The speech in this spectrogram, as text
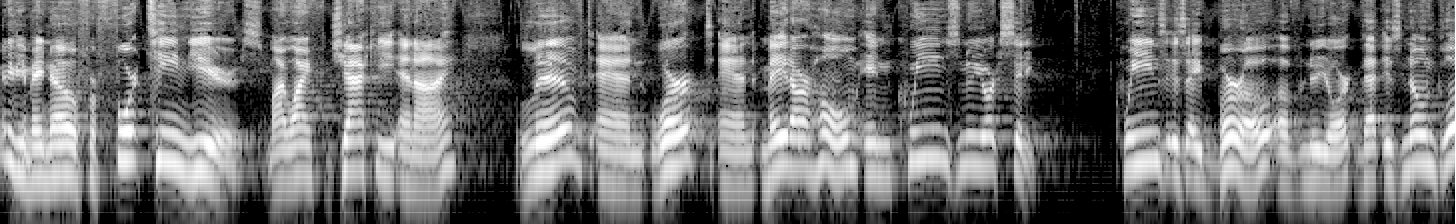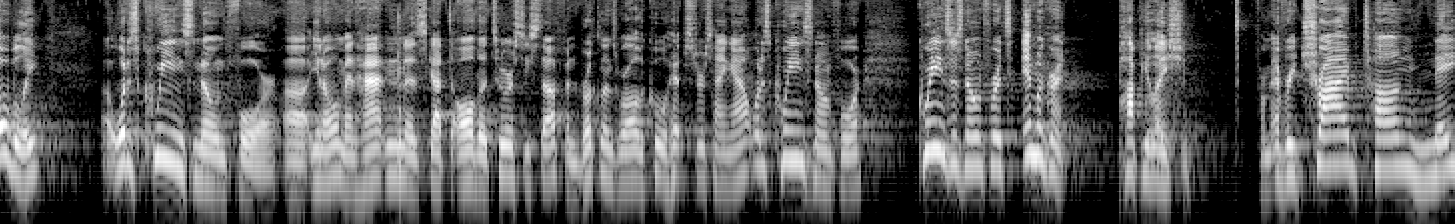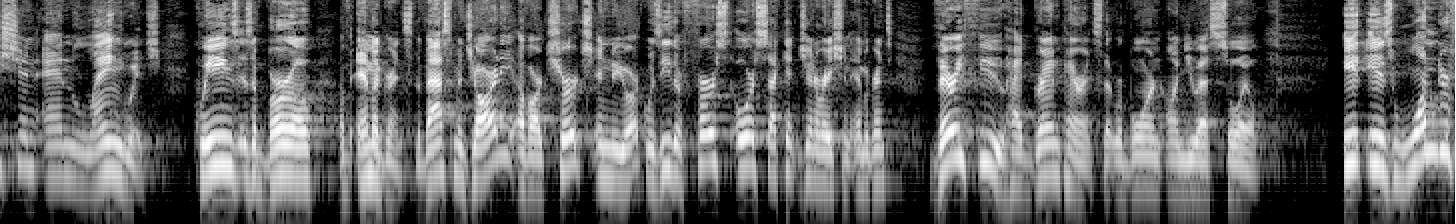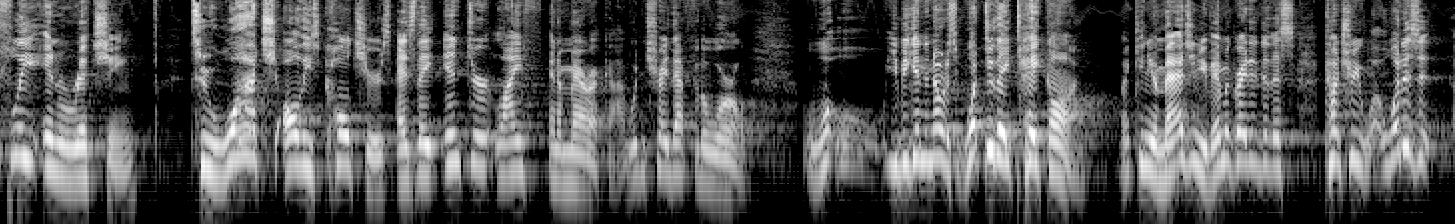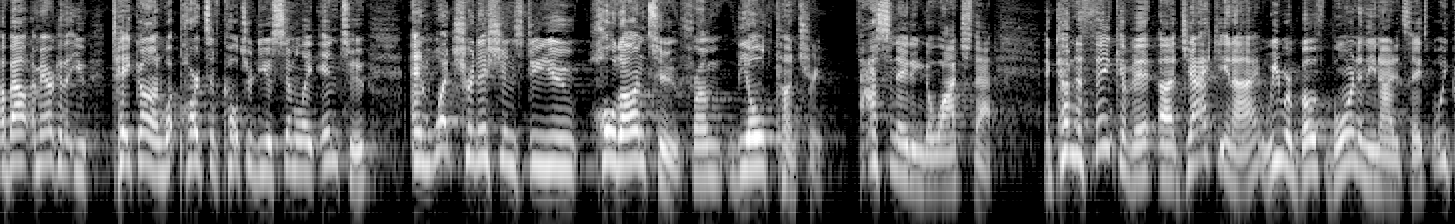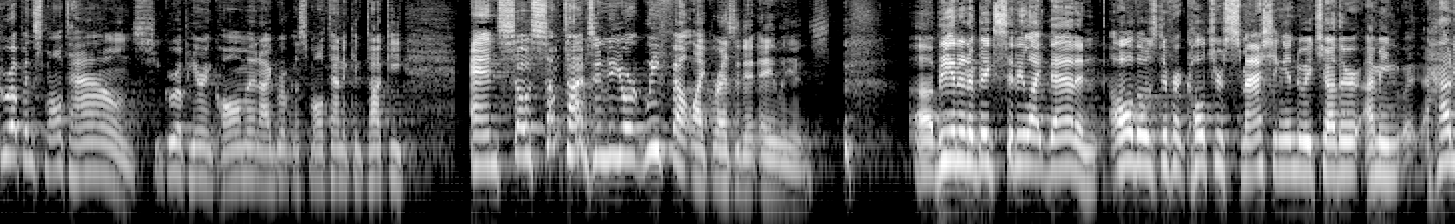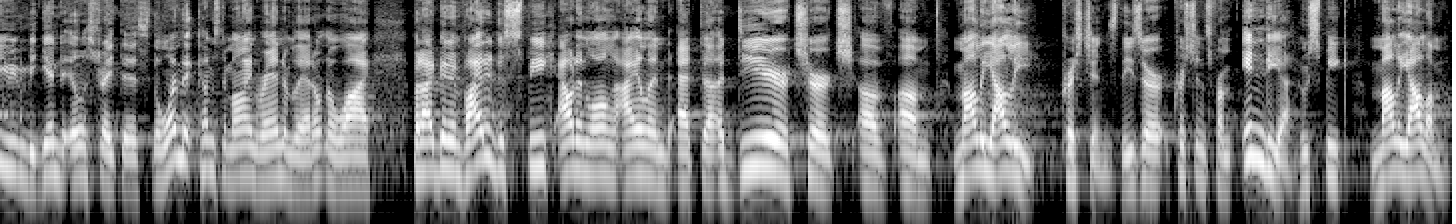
Many of you may know for 14 years, my wife Jackie and I lived and worked and made our home in Queens, New York City. Queens is a borough of New York that is known globally. Uh, what is Queens known for? Uh, you know, Manhattan has got all the touristy stuff, and Brooklyn's where all the cool hipsters hang out. What is Queens known for? Queens is known for its immigrant population from every tribe, tongue, nation, and language. Queens is a borough of immigrants. The vast majority of our church in New York was either first or second generation immigrants. Very few had grandparents that were born on U.S. soil. It is wonderfully enriching to watch all these cultures as they enter life in America. I wouldn't trade that for the world. You begin to notice what do they take on? Can you imagine you've immigrated to this country? What is it about America that you take on? What parts of culture do you assimilate into? And what traditions do you hold on to from the old country? Fascinating to watch that. And come to think of it, uh, Jackie and I, we were both born in the United States, but we grew up in small towns. She grew up here in Coleman, I grew up in a small town in Kentucky. And so sometimes in New York, we felt like resident aliens. Uh, being in a big city like that and all those different cultures smashing into each other, I mean, how do you even begin to illustrate this? The one that comes to mind randomly, I don't know why, but I'd been invited to speak out in Long Island at uh, a dear church of um, Malayali Christians. These are Christians from India who speak Malayalam.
